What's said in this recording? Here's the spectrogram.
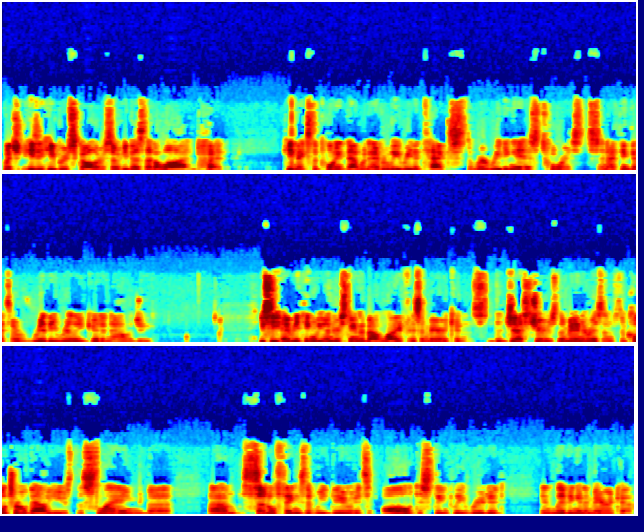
which he's a Hebrew scholar, so he does that a lot, but he makes the point that whenever we read a text, we're reading it as tourists. And I think that's a really, really good analogy. You see, everything we understand about life as Americans the gestures, the mannerisms, the cultural values, the slang, the um, subtle things that we do it's all distinctly rooted in living in America.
